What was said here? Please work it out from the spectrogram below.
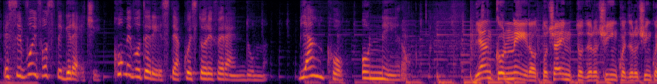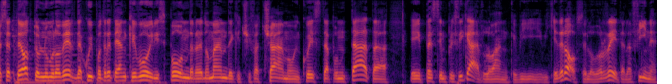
E se voi foste greci, come votereste a questo referendum? Bianco o nero? Bianco o nero 800 05 0578 il numero verde a cui potrete anche voi rispondere alle domande che ci facciamo in questa puntata e per semplificarlo anche vi, vi, chiederò se lo vorrete alla fine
